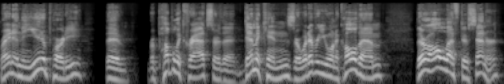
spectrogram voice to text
right? And the uniparty, the Republicrats or the Democans or whatever you want to call them, they're all left of center.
